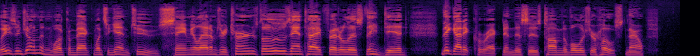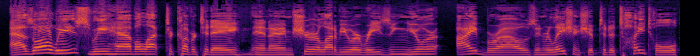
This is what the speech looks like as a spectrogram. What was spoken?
Ladies and gentlemen, welcome back once again to Samuel Adams Returns. Those anti federalists, they did. They got it correct. And this is Tom Navolis, your host. Now, as always, we have a lot to cover today, and I'm sure a lot of you are raising your eyebrows in relationship to the title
